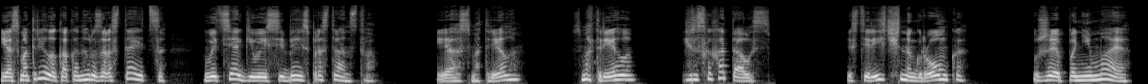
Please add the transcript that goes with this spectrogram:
Я смотрела, как оно разрастается, вытягивая себя из пространства. Я смотрела, смотрела и расхохоталась. Истерично, громко, уже понимая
